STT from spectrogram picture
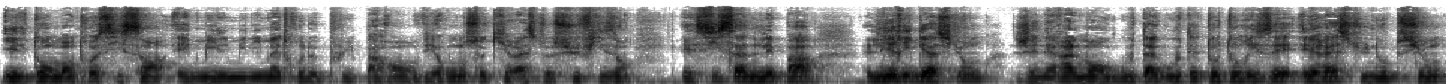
Il tombe entre 600 et 1000 mm de pluie par an environ, ce qui reste suffisant. Et si ça ne l'est pas, l'irrigation, généralement au goutte à goutte, est autorisée et reste une option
